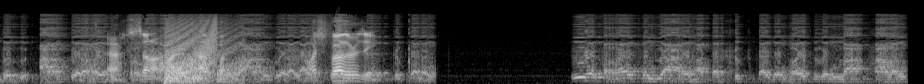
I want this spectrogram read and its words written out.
durch die Art ihrer heutigen Ah, son of a- that's fine. Versagen ihrer How much further is he? Leistungen bekennen. Über 13 Jahre hat das Schicksal den heutigen Machthabern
